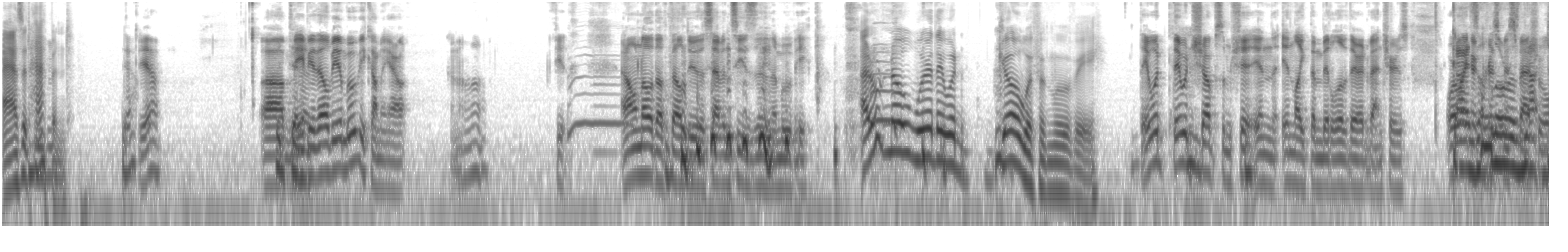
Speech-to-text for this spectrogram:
as it happened. Yeah. Uh, maybe there'll be a movie coming out. I don't know. Feel- I don't know if they'll do the seven seasons in the movie. I don't know where they would go with a movie. They would they would shove some shit in in like the middle of their adventures, or Guys, like a Christmas Allura's special. not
